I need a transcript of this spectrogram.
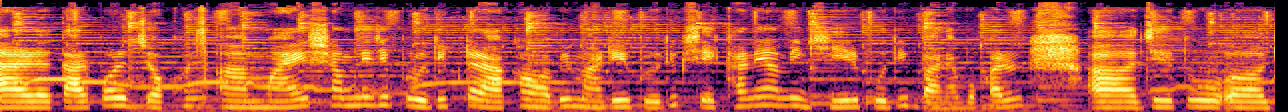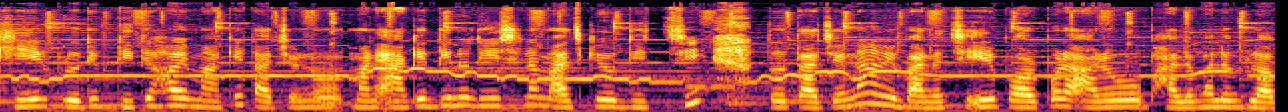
আর তারপর যখন মায়ের সামনে যে প্রদীপটা রাখা হবে, মাটির প্রদীপ, সেখানে আমি ঘিয়ের প্রদীপ বানাবো। কারণ যেহেতু ঘিয়ের প্রদীপ দিতে হয় মাকে, তার জন্য মানে আগের দিনও দিয়েছিলাম, আজকেও দিচ্ছি। তো তার জন্য আমি বানাচ্ছি। এর পরপর আরও ভালো ভালো ব্লগ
